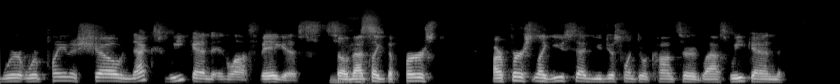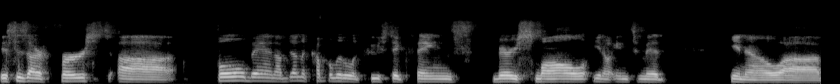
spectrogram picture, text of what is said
We're we're playing a show next weekend in Las Vegas. So Nice. that's like the first, our first, like you said, you just went to a concert last weekend. This is our first uh, full band. I've done a couple little acoustic things, very small, you know, intimate, you know, uh,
